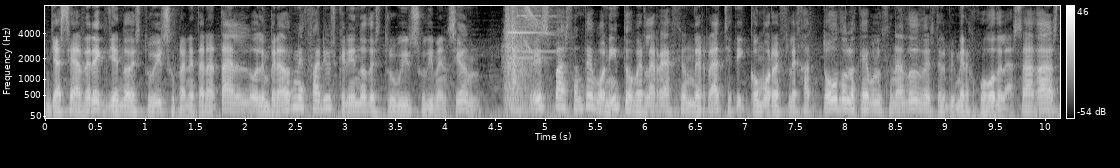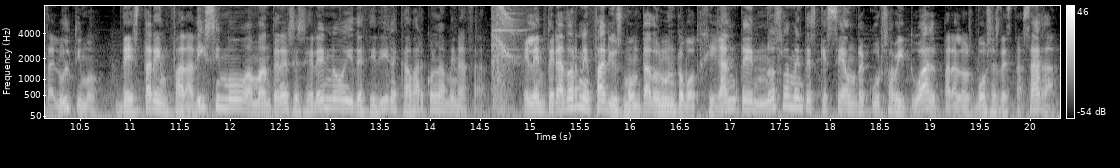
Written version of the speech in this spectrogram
ya sea Drake yendo a destruir su planeta natal o el emperador Nefarius queriendo destruir su dimensión. Es bastante bonito ver la reacción de Ratchet y cómo refleja todo lo que ha evolucionado desde el primer juego de la saga hasta el último, de estar enfadadísimo a mantenerse sereno y decidir acabar con la amenaza. El emperador Nefarius montado en un robot gigante no solamente es que sea un recurso habitual para los bosses de esta saga,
